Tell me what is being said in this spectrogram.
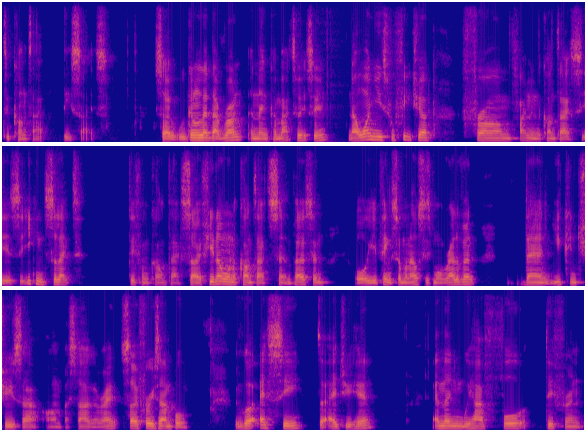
to contact these sites. So we're going to let that run and then come back to it soon. Now, one useful feature from finding the contacts is that you can select different contacts. So if you don't want to contact a certain person or you think someone else is more relevant, then you can choose that on Postaga, right? So for example, we've got sc.edu here, and then we have four different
